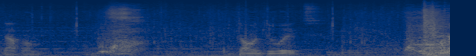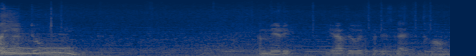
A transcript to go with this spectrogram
Stop him. Don't do it. What are you doing? Amiri, you have to wait for this guy to come.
